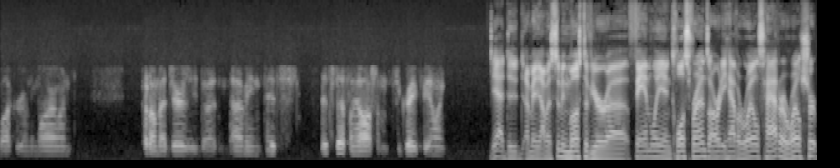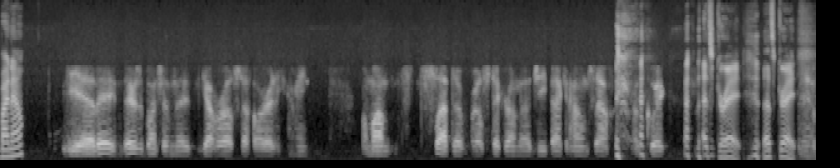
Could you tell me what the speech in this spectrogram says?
locker room tomorrow and put on that jersey. But I mean, it's it's definitely awesome. It's a great feeling. Yeah, dude. I mean, I'm assuming most of your uh, family and close friends already have a Royals hat or a Royals shirt by now. Yeah, they there's a bunch of them that got Royal stuff already. I mean, my mom slapped a Royal sticker on the Jeep back at home, so that was quick. That's great. That's great. Yep.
